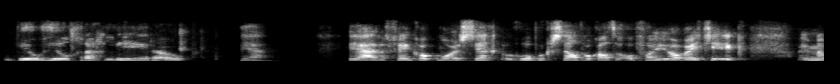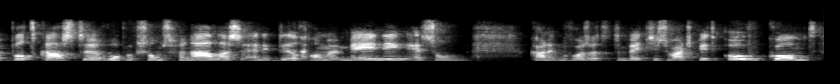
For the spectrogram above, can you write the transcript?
wil heel graag leren ook. Ja. Ja, dat vind ik ook mooi. Zeg, roep ik zelf ook altijd op. Van, joh, weet je, ik, in mijn podcast uh, roep ik soms van alles. En ik deel gewoon mijn mening. En soms kan ik me voorstellen dat het een beetje zwart-wit overkomt.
